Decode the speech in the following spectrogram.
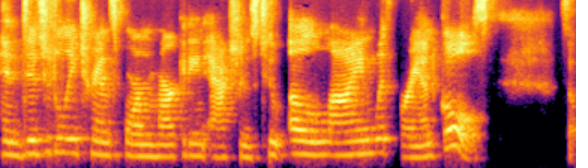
and digitally transform marketing actions to align with brand goals. So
